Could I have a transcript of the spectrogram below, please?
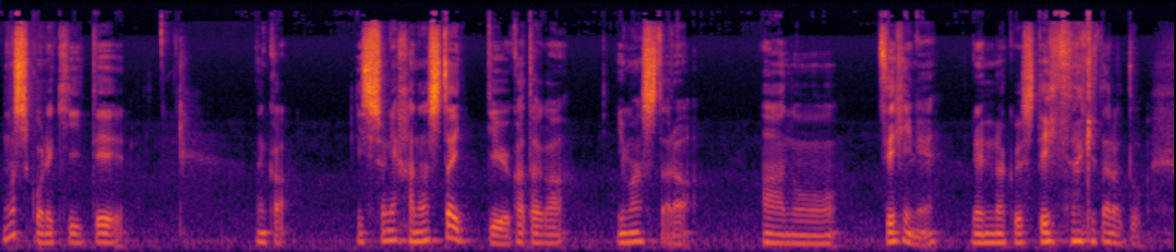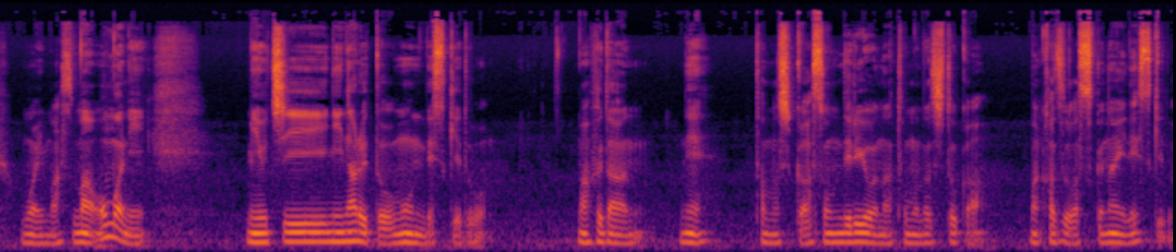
もしこれ聞いてなんか一緒に話したいっていう方がいましたらあの是非ね連絡していただけたらと思います。まあ主に身内になると思うんですけどまあ普段ね楽しく遊んでるような友達とか、まあ、数は少ないですけど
